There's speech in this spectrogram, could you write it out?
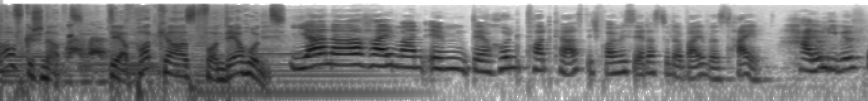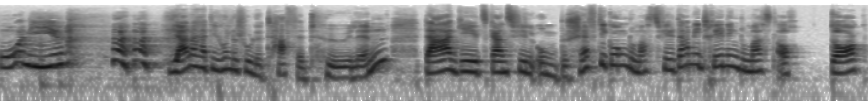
Aufgeschnappt, der Podcast von der Hund. Jana Heimann im Der Hund Podcast. Ich freue mich sehr, dass du dabei bist. Hi. Hallo, liebe Froni. Jana hat die Hundeschule Taffetölen. Da geht es ganz viel um Beschäftigung. Du machst viel Dummy-Training, du machst auch Dog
